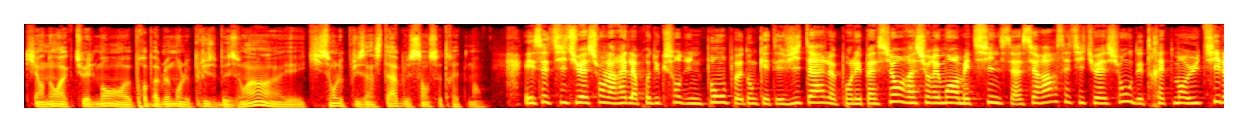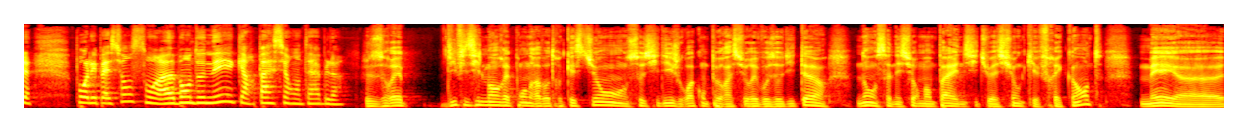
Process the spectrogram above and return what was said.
qui en ont actuellement euh, probablement le plus besoin et qui sont le plus instables sans ce traitement. Et cette situation, l'arrêt de la production d'une pompe, donc était vitale pour les patients. Rassurez-moi, en médecine, c'est assez rare cette situation où des traitements utiles pour les patients sont abandonnés car pas assez rentables. Je saurais difficilement répondre à votre question. Ceci dit, je crois qu'on peut rassurer vos auditeurs. Non, ça n'est sûrement pas une situation qui est fréquente, mais euh,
